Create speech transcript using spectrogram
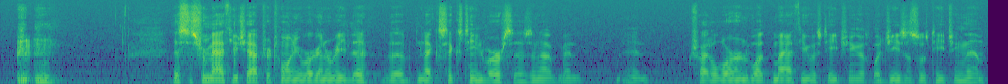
this is from Matthew chapter 20. We're going to read the, the next 16 verses and, and, and try to learn what Matthew was teaching us, what Jesus was teaching them.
